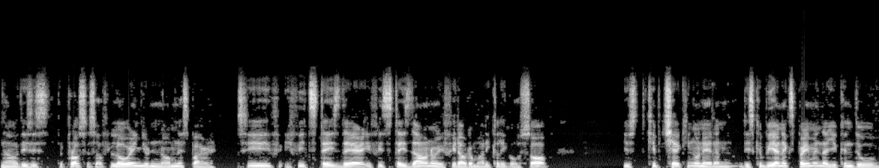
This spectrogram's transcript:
Now this is the process of lowering your numbness bar. See if, if it stays there, if it stays down, or if it automatically goes up. Just keep checking on it, and this could be an experiment that you can do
